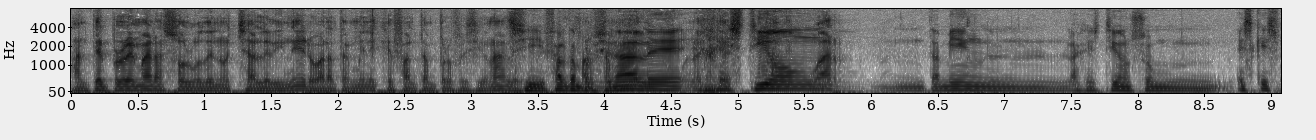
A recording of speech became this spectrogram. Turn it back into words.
Antes el problema era solo de no echarle dinero, ahora también es que faltan profesionales. Sí, faltan profesionales, gestión, adecuar. mm, también la gestión son... Es que es...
